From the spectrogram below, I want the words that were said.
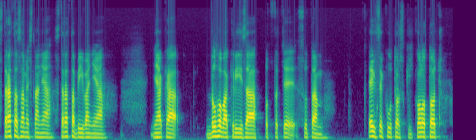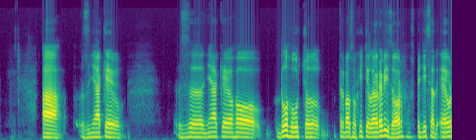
strata zamestnania, strata bývania, nejaká dlhová kríza, v podstate sú tam exekútorský kolotoč a z nejakého, z nejakého dlhu, čo treba ho chytil revizor, z 50 eur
